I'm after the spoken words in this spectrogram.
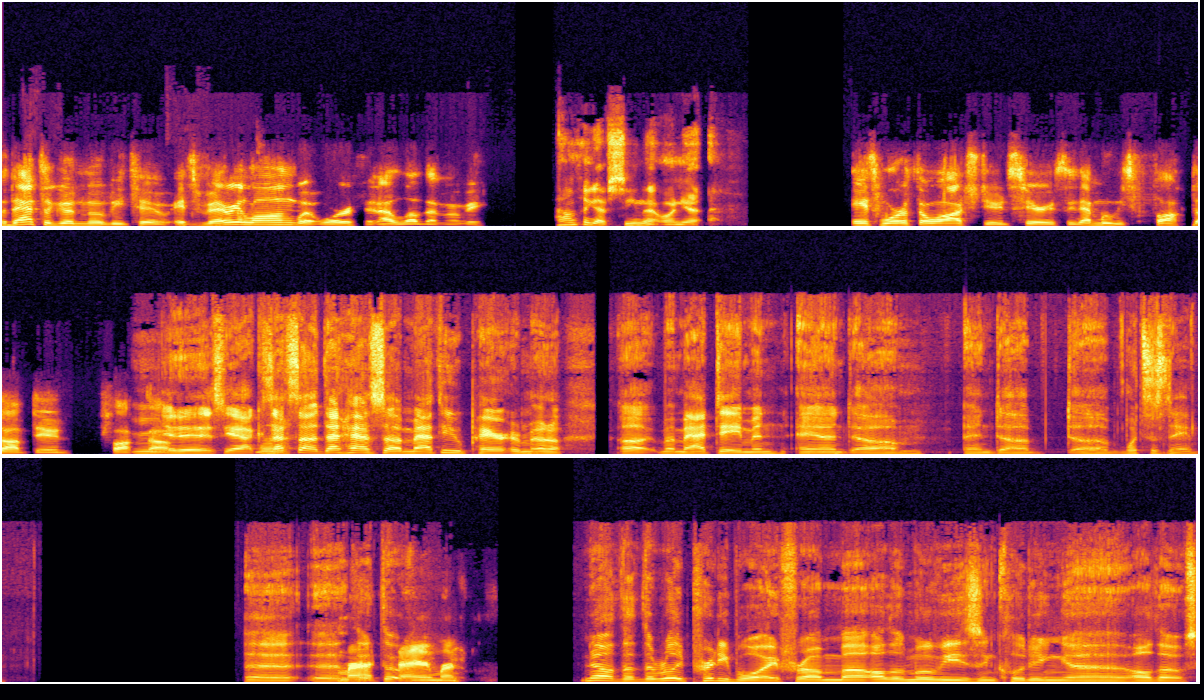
But that's a good movie too. It's Mm-hmm. very long but worth it. I love that movie. I don't think I've seen that one yet. It's worth the watch, dude. Seriously, that movie's fucked up, dude. Fucked Mm, up. It is, yeah, because Mm. that's uh, that has uh, Matthew Per, um, uh, uh, Matt Damon, and um and uh, uh what's his name? Uh, uh the- the- Damon. no, the the really pretty boy from uh, all the movies, including uh, all those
